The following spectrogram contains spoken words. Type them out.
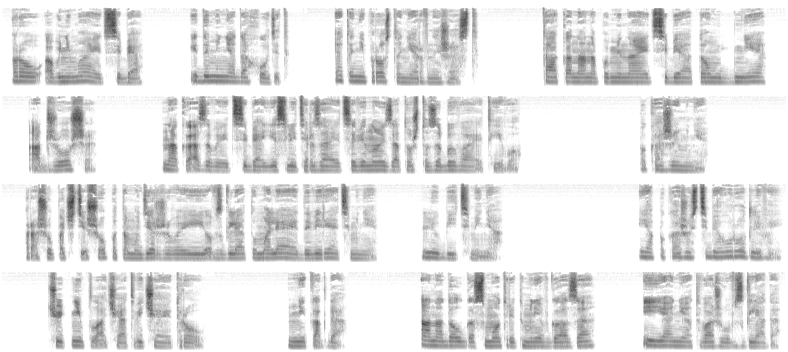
Роу обнимает себя, и до меня доходит. Это не просто нервный жест. Так она напоминает себе о том дне, о Джоше, наказывает себя, если терзается виной за то, что забывает его. «Покажи мне», Прошу почти шепотом, удерживая ее взгляд, умоляя доверять мне, любить меня. «Я покажусь тебе уродливой», — чуть не плача отвечает Роу. «Никогда». Она долго смотрит мне в глаза, и я не отвожу взгляда.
